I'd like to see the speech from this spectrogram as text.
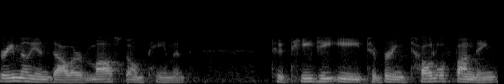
$3 million milestone payment to TGE to bring total funding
